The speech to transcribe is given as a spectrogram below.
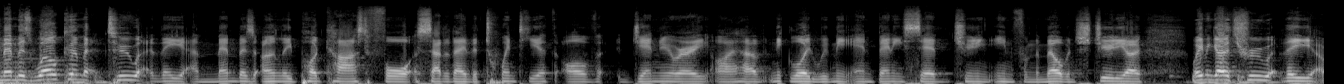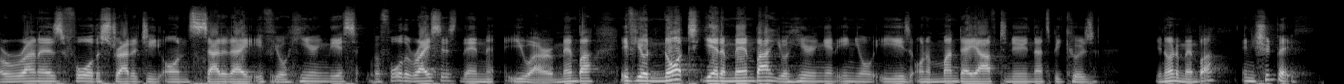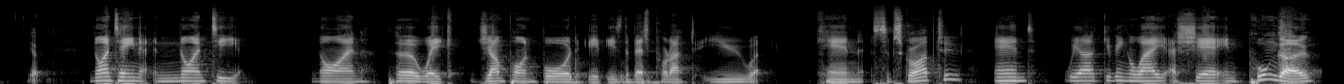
Members. Welcome to the members only podcast for Saturday, the 20th of January. I have Nick Lloyd with me and Benny Said tuning in from the Melbourne studio. We're going to go through the runners for the strategy on Saturday. If you're hearing this before the races, then you are a member. If you're not yet a member, you're hearing it in your ears on a Monday afternoon. That's because you're not a member and you should be. Yep. 1999 per week. Jump on board. It is the best product you can subscribe to. And we are giving away a share in Pungo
